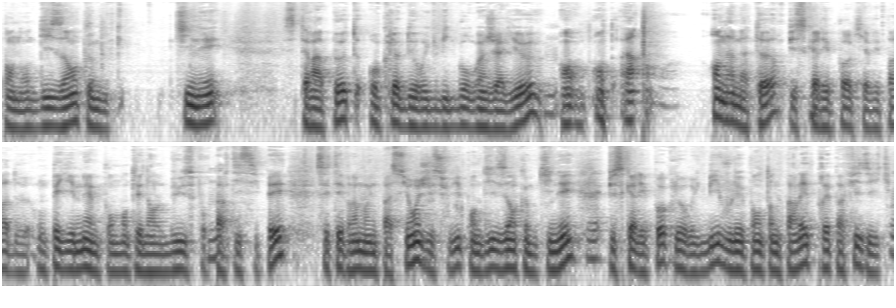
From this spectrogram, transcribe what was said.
pendant dix ans comme kiné thérapeute au club de rugby de Bourgoin-Jallieu mm. en, en, en amateur, puisqu'à l'époque il y avait pas de, on payait même pour monter dans le bus pour mm. participer. C'était vraiment une passion. J'ai suivi pendant dix ans comme kiné, puisqu'à l'époque le rugby voulait pas entendre parler de prépa physique.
